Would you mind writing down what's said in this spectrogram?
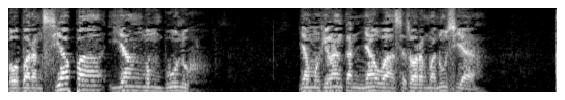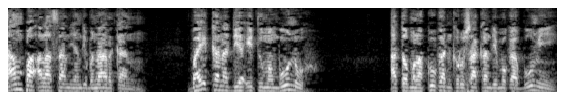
bahwa barang siapa yang membunuh yang menghilangkan nyawa seseorang manusia tanpa alasan yang dibenarkan baik karena dia itu membunuh atau melakukan kerusakan di muka bumi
